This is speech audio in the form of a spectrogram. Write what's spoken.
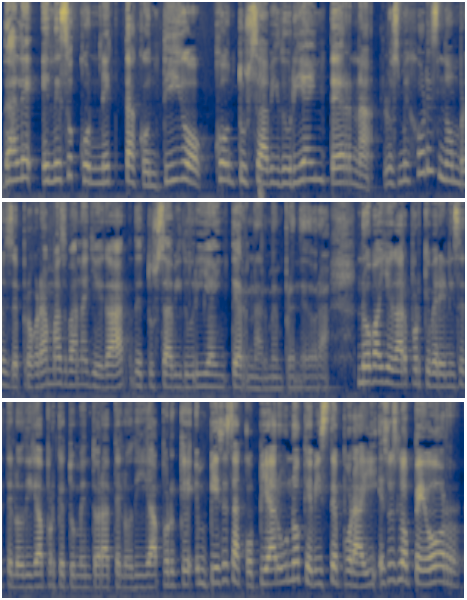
Dale, en eso conecta contigo, con tu sabiduría interna. Los mejores nombres de programas van a llegar de tu sabiduría interna, alma emprendedora. No va a llegar porque Berenice te lo diga, porque tu mentora te lo diga, porque empieces a copiar uno que viste por ahí. Eso es lo peor.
